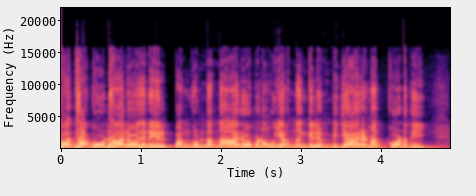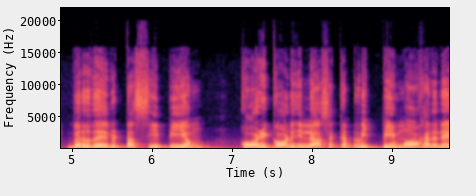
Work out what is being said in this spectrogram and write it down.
വധഗൂഢാലോചനയിൽ പങ്കുണ്ടെന്ന ആരോപണം ഉയർന്നെങ്കിലും വിചാരണ കോടതി വെറുതെ വിട്ട സി പി എം കോഴിക്കോട് ജില്ലാ സെക്രട്ടറി പി മോഹനനെ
